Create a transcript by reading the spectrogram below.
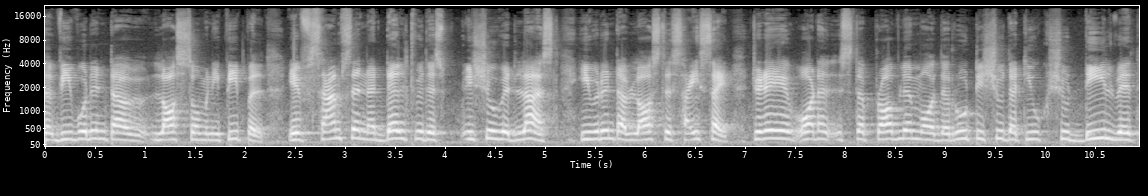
the we wouldn't have lost so many people if Samson had dealt with his issue with lust he wouldn't have lost this eyesight today what is the problem are the root issue that you should deal with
